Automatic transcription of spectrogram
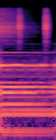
Peace.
